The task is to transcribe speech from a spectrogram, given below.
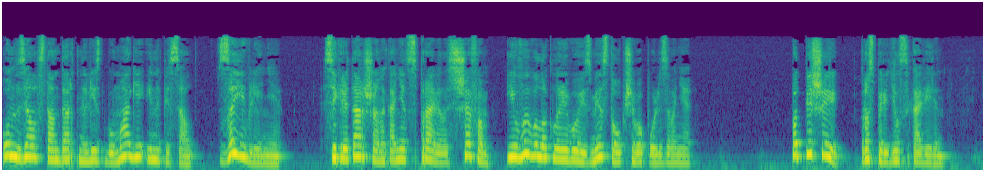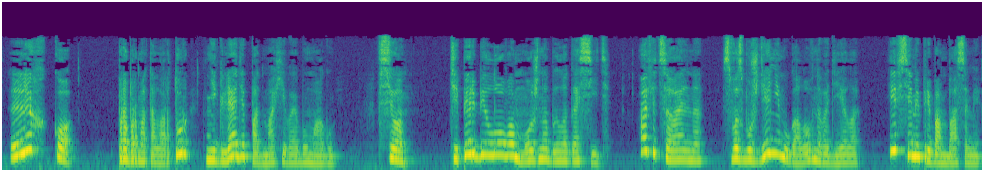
он взял стандартный лист бумаги и написал «Заявление». Секретарша, наконец, справилась с шефом и выволокла его из места общего пользования. «Подпиши», — распорядился Каверин. «Легко», — пробормотал Артур, не глядя, подмахивая бумагу. «Все, теперь Белова можно было гасить. Официально, с возбуждением уголовного дела и всеми прибамбасами.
